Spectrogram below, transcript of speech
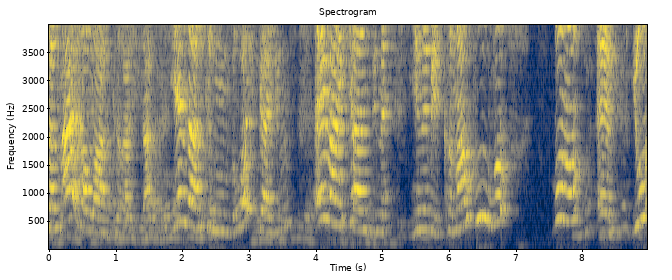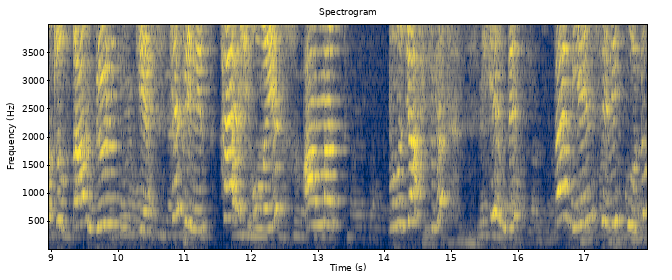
Hepinize merhaba arkadaşlar. Yeniden kanalımıza hoş geldiniz. Eymen kendine yeni bir kanal kurdu. Bunu e, YouTube'dan görünce hepiniz her şey olayı anlat bulacaksınız. Şimdi ben bir yeni seri kurdum.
